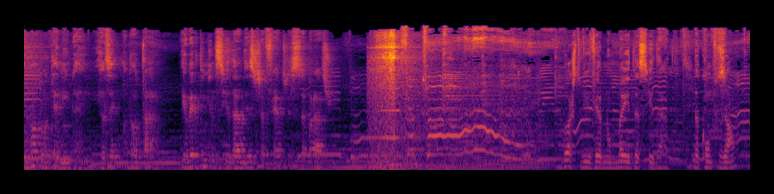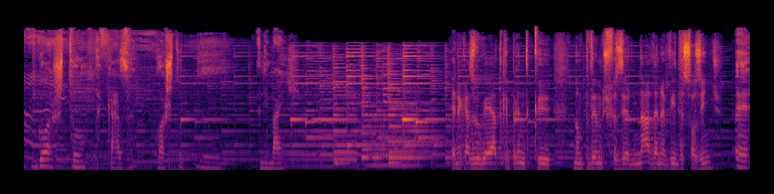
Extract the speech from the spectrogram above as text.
Eu não dou até ninguém, eles é que me adotaram. Eu é que tinha necessidade desses afetos, desses abraços. Gosto de viver no meio da cidade, da confusão. Gosto da casa, gosto de animais. É na casa do gaiato que aprende que não podemos fazer nada na vida sozinhos? É.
